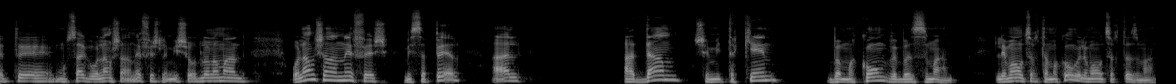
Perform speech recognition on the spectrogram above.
את uh, מושג עולם של הנפש למי שעוד לא למד. עולם של הנפש מספר על אדם שמתקן במקום ובזמן. למה הוא צריך את המקום ולמה הוא צריך את הזמן.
